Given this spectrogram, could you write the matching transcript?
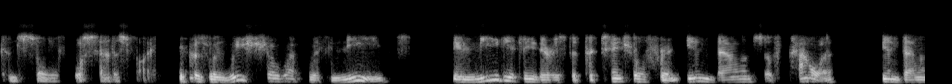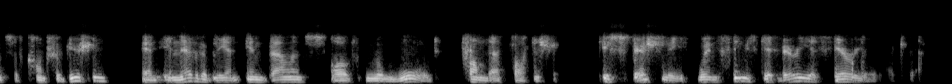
can solve or satisfy. Because when we show up with needs, immediately there is the potential for an imbalance of power, imbalance of contribution, and inevitably an imbalance of reward from that partnership, especially when things get very ethereal like that.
